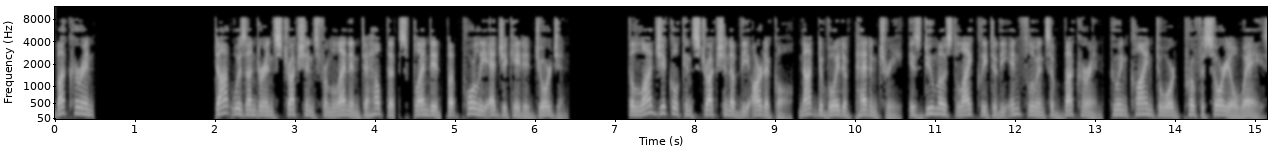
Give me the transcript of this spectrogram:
Bukharin was under instructions from Lenin to help the splendid but poorly educated Georgian. The logical construction of the article, not devoid of pedantry, is due most likely to the influence of Bukharin, who inclined toward professorial ways.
